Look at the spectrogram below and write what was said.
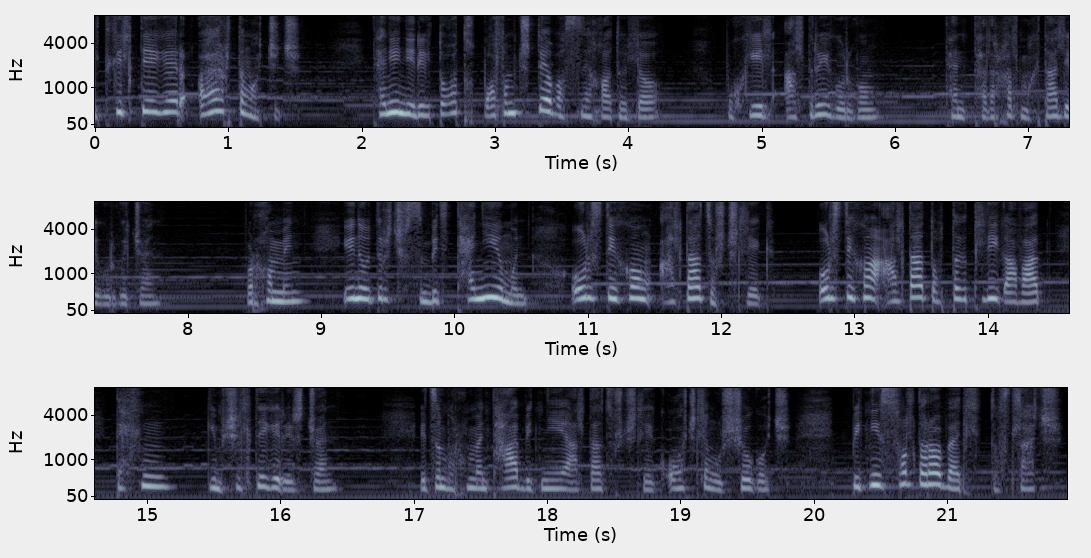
итгэлтэйгээр ойртон очиж таны нэрийг дуудах боломжтой болсныхоо төлөө бүхий л алдрыг өргөн танд талархал магтаалыг өргөж байна. Бурхан минь энэ өдөр ч гэсэн бид таны өмнө өөрсдийнхөө алдаа зөрчлийг өөрсдийнхөө алдаа дутагдлыг аваад дахин гимшилтэйгээр ирж байна. Эзэн бурхан минь та бидний алдаа зөрчлийг уучлан өршөөгөөч. Бидний сул дорой байдалд туслаач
